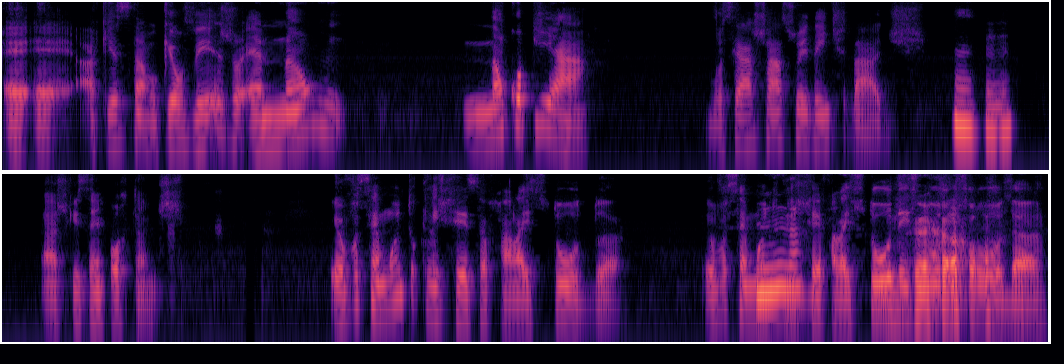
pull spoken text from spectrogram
É, é, a questão, o que eu vejo é não não copiar. Você achar a sua identidade. Uhum. Acho que isso é importante. Eu vou ser muito clichê se eu falar estuda. Eu vou ser muito não. clichê falar estuda, estuda, estuda.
